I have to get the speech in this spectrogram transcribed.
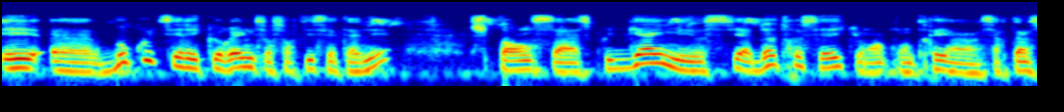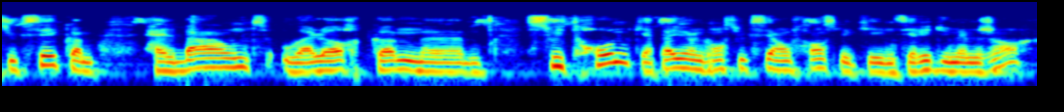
Et euh, beaucoup de séries coréennes sont sorties cette année. Je pense à Squid Game, mais aussi à d'autres séries qui ont rencontré un certain succès, comme Hellbound, ou alors comme euh, Sweet Home, qui n'a pas eu un grand succès en France, mais qui est une série du même genre.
